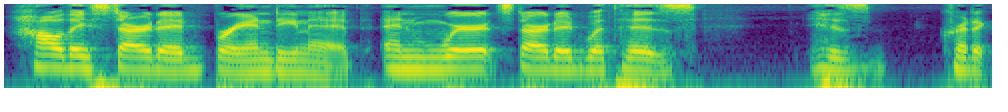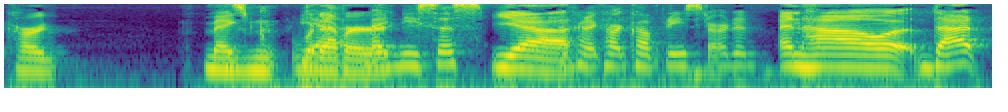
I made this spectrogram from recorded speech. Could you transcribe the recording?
how they started branding it and where it started with his his credit card mag- whatever yeah, Magnises. Yeah. credit card company started. and how that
